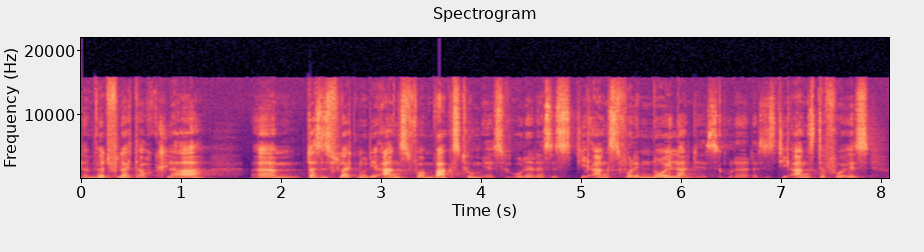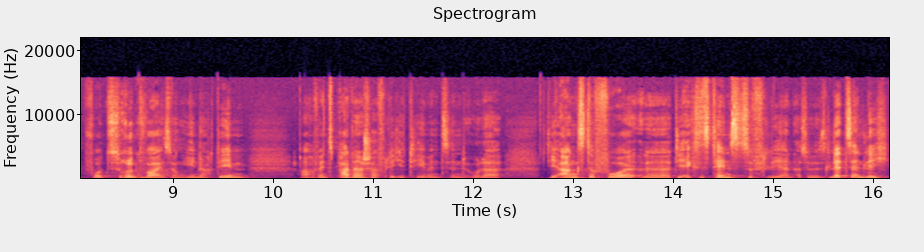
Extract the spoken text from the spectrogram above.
dann wird vielleicht auch klar, ähm, dass es vielleicht nur die Angst vor dem Wachstum ist oder dass es die Angst vor dem Neuland ist oder dass es die Angst davor ist, vor Zurückweisung, je nachdem, auch wenn es partnerschaftliche Themen sind oder die Angst davor, äh, die Existenz zu verlieren. Also letztendlich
